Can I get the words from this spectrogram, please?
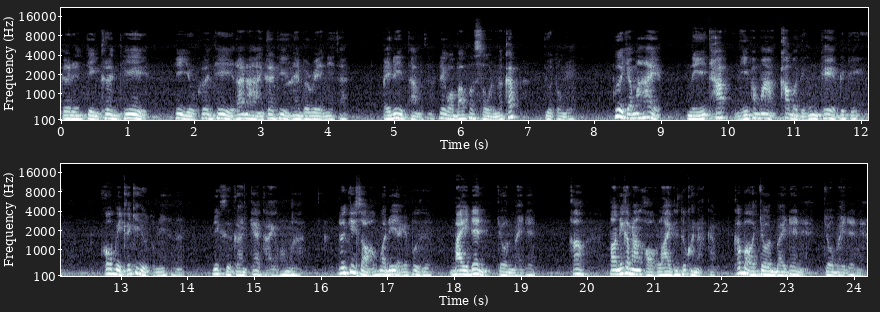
เกิดเรียนจริงเคลื่อนที่ที่อยู่เคลื่อนที่ร้านอาหารเคลื่อนที่ในบริเวณนี้ซะไปรีบทำเรียกว่าบัฟเฟอร์โซนนะครับ อยู่ตรงนี้ เพื่อจะไม่ให้หนีทับหนีพม่าเข้ามาถึงกรุงเทพหรือที่ โควิดก็จะอยู่ตรงนี้นั้นนี่คือการแก้ไขของพม่าเรื่องที่สองวันนี้อยากจะพูดคือไบเดนโจนไบเดนเขาตอนนี้กำลังออกไลน์ขึ้นทุกขณะครับเขาบอกโจนไบเดนเนี่ยโจไบเดนเนี่ย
